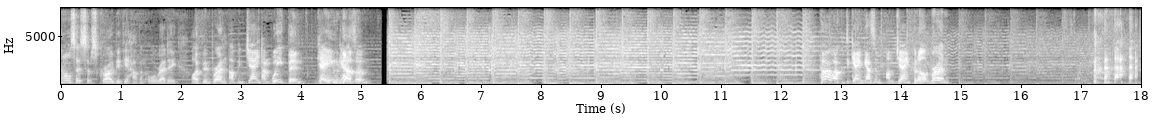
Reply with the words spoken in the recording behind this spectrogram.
and also subscribe if you haven't already. I've been Bren, I've been Jay. and we've been Gamegasm. Gamegasm. Hello, welcome to Gamegasm. I'm Jay. And I'm Bren.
